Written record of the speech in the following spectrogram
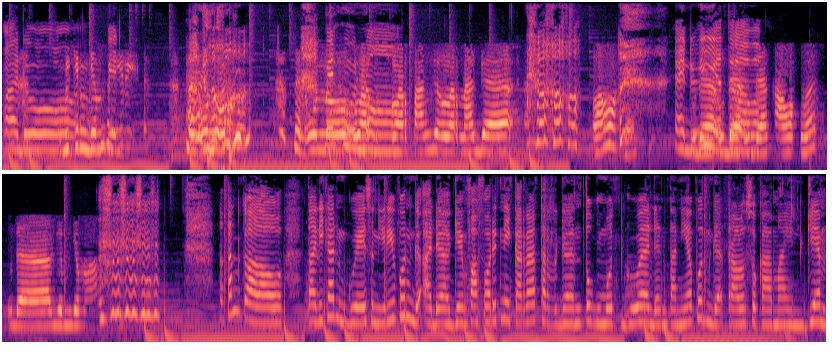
Waduh. bikin game Bin- sendiri. Main Uno. Main Uno, Main Uno. Ular, ular tangga, ular naga. Lawak ya. Aduh udah iya udah udah kawak banget, udah game-game lama. Kan kalau tadi kan gue sendiri pun nggak ada game favorit nih karena tergantung mood gue dan Tania pun nggak terlalu suka main game.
